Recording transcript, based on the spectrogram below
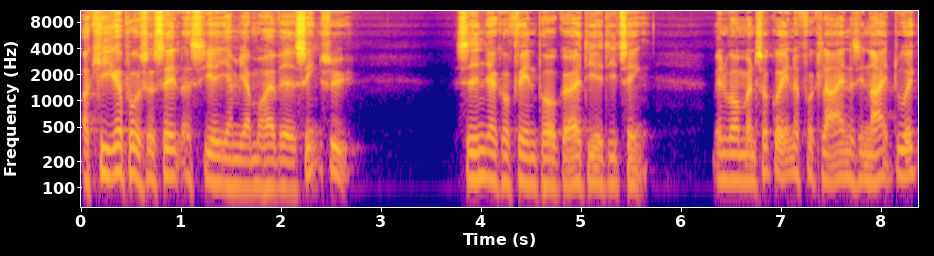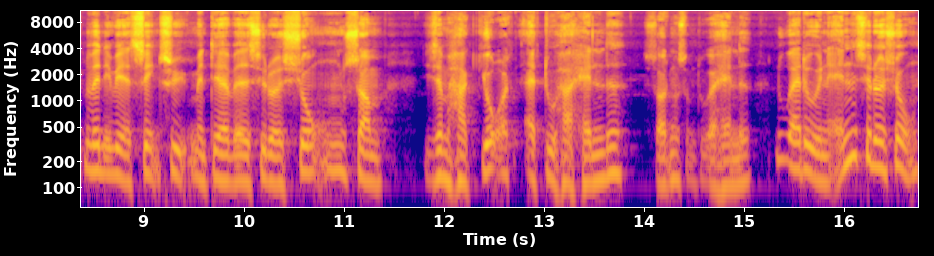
og kigger på sig selv og siger, jamen jeg må have været sindssyg, siden jeg kunne finde på at gøre de her de ting. Men hvor man så går ind og forklarer hende og siger, nej, du er ikke nødvendigvis sindssyg, men det har været situationen, som ligesom har gjort, at du har handlet sådan, som du har handlet. Nu er du i en anden situation,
